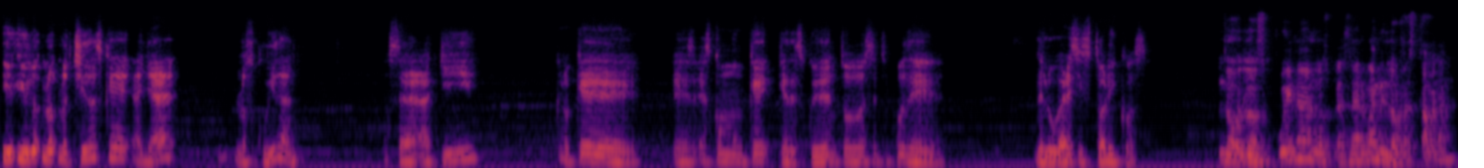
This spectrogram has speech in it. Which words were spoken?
Y, y lo, lo- lo chido es que allá los cuidan. O sea, aquí creo que es, es común que, que descuiden todo ese tipo de, de lugares históricos. Lo- los cuidan, los preservan y los restauran.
